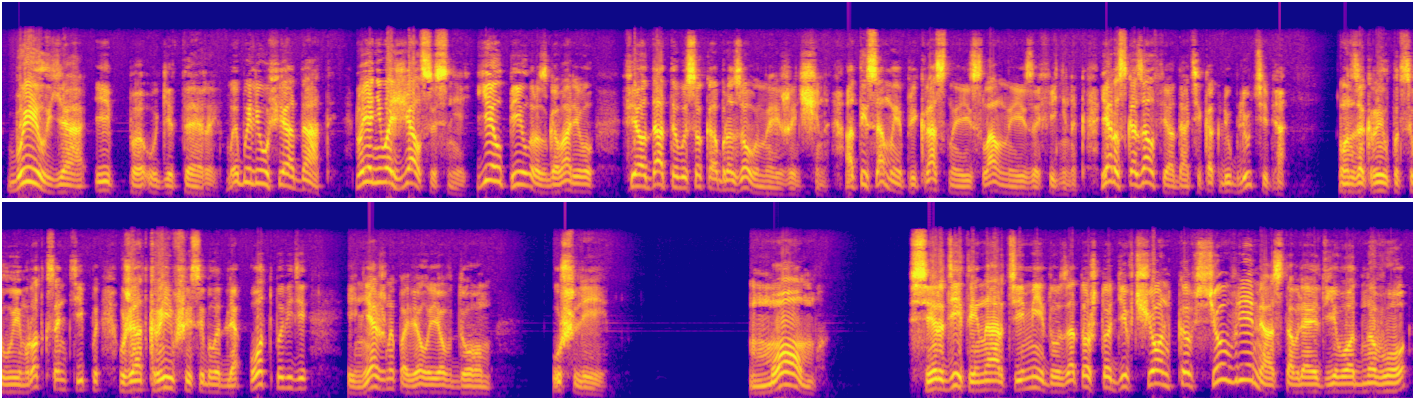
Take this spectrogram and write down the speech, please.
Был я Иппа у Гетеры, мы были у Феодаты, но я не возжался с ней, ел, пил, разговаривал. Феодата высокообразованная женщина, а ты самая прекрасная и славная из афининок. Я рассказал Феодате, как люблю тебя». Он закрыл поцелуем рот Ксантипы, уже открывшийся было для отповеди, и нежно повел ее в дом. Ушли. Мом, сердитый на Артемиду за то, что девчонка все время оставляет его одного,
